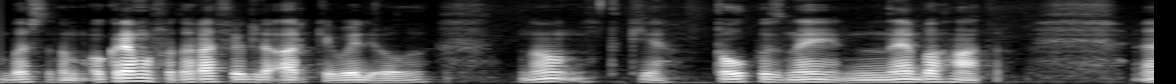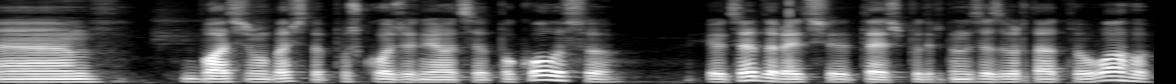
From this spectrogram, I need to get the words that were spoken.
Бачите, там окрему фотографію для арки виділили. Ну, таке, толку з неї небагато. Е, Бачимо, бачите, пошкодження оце по колесу. І оце, до речі, теж потрібно на це звертати увагу.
